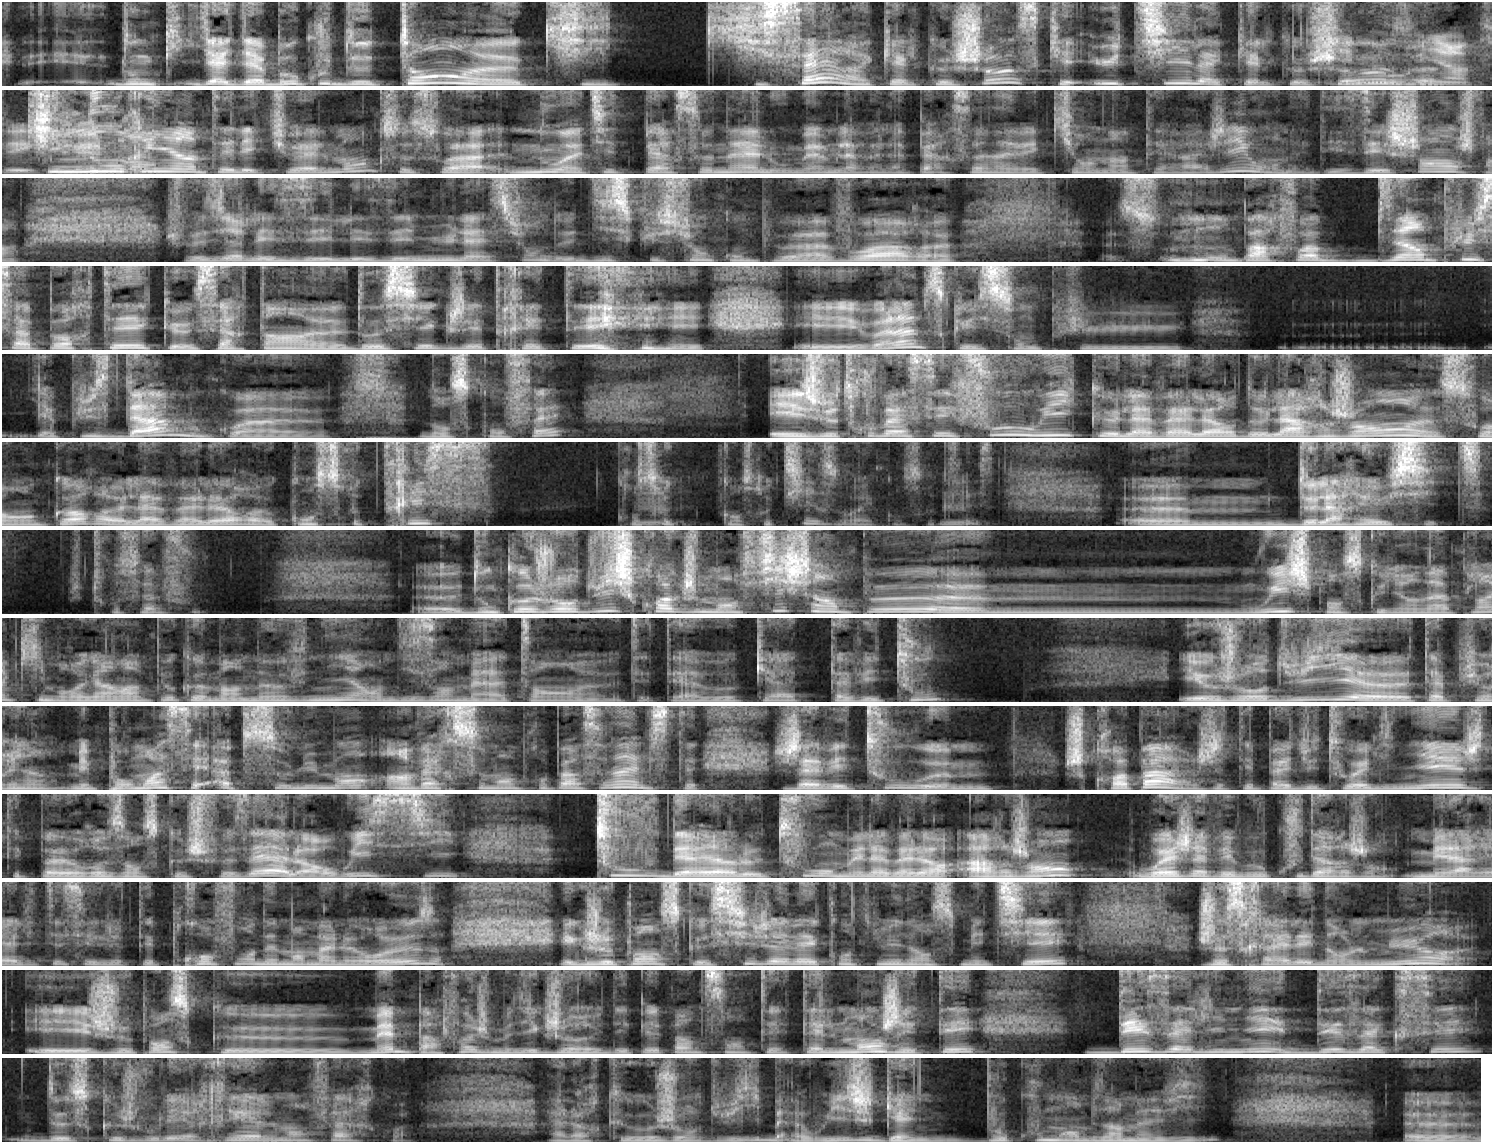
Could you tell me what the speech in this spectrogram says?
euh, donc il y, a beaucoup de temps qui, qui sert à quelque chose, qui est utile à quelque chose, qui nourrit intellectuellement, que ce soit nous à titre personnel ou même la, personne avec qui on interagit, où on a des échanges. Enfin, je veux dire, les, les émulations de discussions qu'on peut avoir euh, m'ont parfois bien plus apporté que certains euh, dossiers que j'ai traités. Et, voilà, parce qu'ils sont plus. Il y a plus d'âme, quoi, dans ce qu'on fait. Et je trouve assez fou, oui, que la valeur de l'argent soit encore la valeur constructrice Mm. constructrice, ouais, constructrice, mm. euh, de la réussite. Je trouve ça fou. Euh, donc aujourd'hui, je crois que je m'en fiche un peu. Euh, oui, je pense qu'il y en a plein qui me regardent un peu comme un ovni en disant Mais attends, t'étais avocate, t'avais tout. Et aujourd'hui, t'as plus rien. Mais pour moi, c'est absolument inversement proportionnel. J'avais tout. je crois pas. J'étais pas du tout alignée. J'étais pas heureuse dans ce que je faisais. Alors oui, si tout, derrière le tout, on met la valeur argent. Ouais, j'avais beaucoup d'argent. Mais la réalité, c'est que j'étais profondément malheureuse et que je pense que si j'avais continué dans ce métier, je serais allée dans le mur. Et je pense que même parfois, je me dis que j'aurais eu des pépins de santé, tellement j'étais désalignée et désaxée de ce que je voulais réellement faire. quoi. Alors qu'aujourd'hui, bah oui, je gagne beaucoup moins bien ma vie. Euh,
